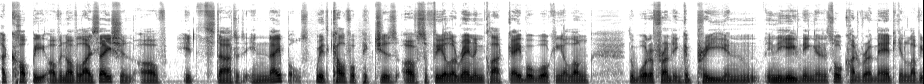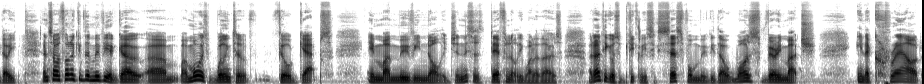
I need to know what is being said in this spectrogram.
a copy of a novelization of It Started in Naples with colourful pictures of Sophia Loren and Clark Gable walking along the waterfront in Capri and in the evening, and it's all kind of romantic and lovey dovey. And so I thought I'd give the movie a go. Um, I'm always willing to fill gaps in my movie knowledge, and this is definitely one of those. I don't think it was a particularly successful movie, though it was very much in a crowd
